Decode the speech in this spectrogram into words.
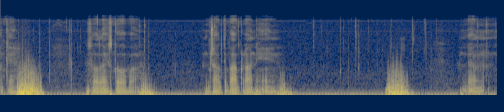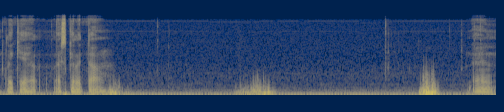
okay so let's go over drag the background here. Then click here let's scale it down. Then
